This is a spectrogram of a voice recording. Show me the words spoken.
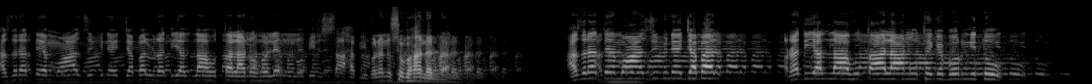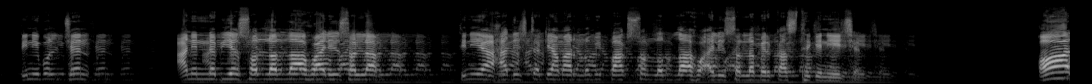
হজরতে মোয়াজিবিনে জবাল রাজি আল্লাহ তালানো হলেন নবীর সাহাবী। বলেন সুবহান আল্লাহ হজরতে মোয়াজিবিনে জবাল রাজি আল্লাহ তালানু থেকে বর্ণিত, তিনি বলছেন, আনিন নবী সাল্লাল্লাহু আলাইহি সাল্লাম, তিনি এই হাদিসটাকে আমার নবী পাক সাল্লাল্লাহু আলাইহি সাল্লামের কাছ থেকে নিয়েছেন। আর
